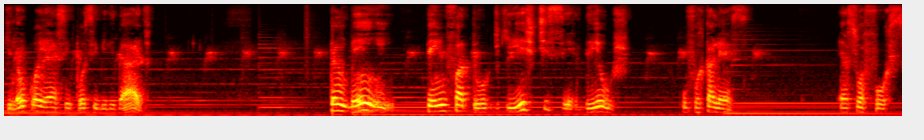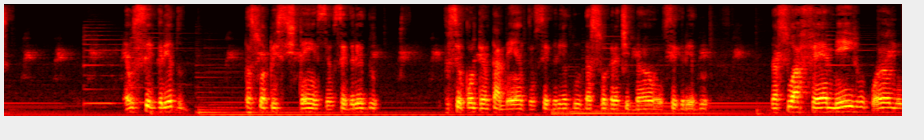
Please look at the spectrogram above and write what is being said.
que não conhece impossibilidade, também tem o fator de que este ser, Deus, o fortalece. É a sua força. É o segredo da sua persistência, o segredo do seu contentamento, o segredo da sua gratidão, o segredo da sua fé, mesmo quando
